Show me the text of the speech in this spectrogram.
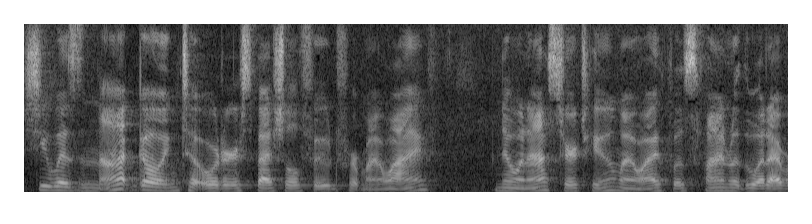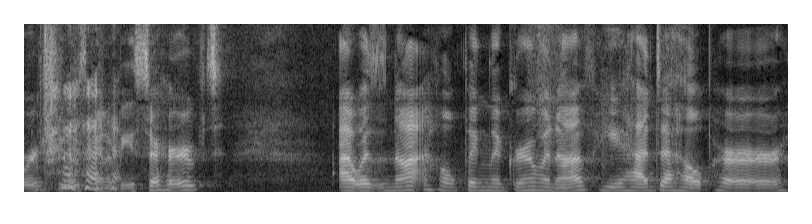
She was not going to order special food for my wife. No one asked her to. My wife was fine with whatever she was going to be served. I was not helping the groom enough. He had to help her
